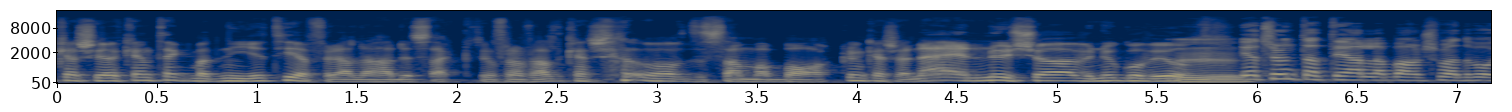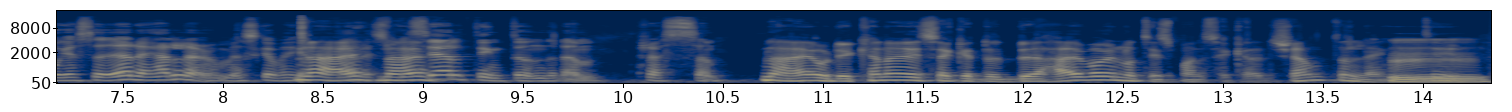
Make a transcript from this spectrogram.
kanske jag kan tänka mig att nio TF-föräldrar hade sagt, och framförallt kanske av samma bakgrund, kanske nej nu kör vi, nu går vi upp. Jag tror inte att det är alla barn som hade vågat säga det heller om jag ska vara helt Nej, ärlig. nej. Speciellt inte under den pressen. Nej, och det kan jag ju säkert, det här var ju någonting som han säkert hade känt en längre tid.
